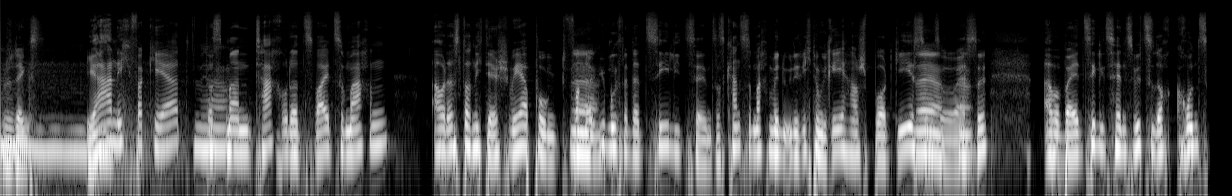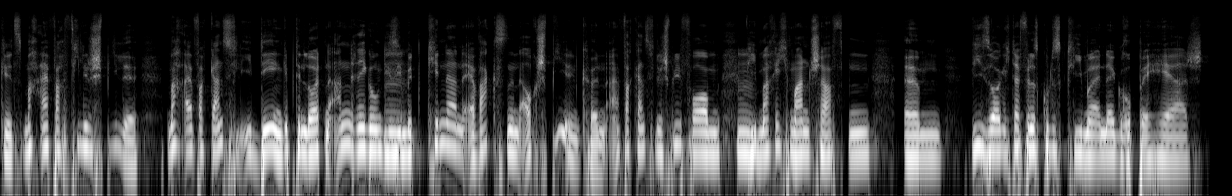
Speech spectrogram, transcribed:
Wo du denkst, ja, nicht verkehrt, Ja. das mal einen Tag oder zwei zu machen, aber das ist doch nicht der Schwerpunkt von Ja. der Übungsleiter C-Lizenz. Das kannst du machen, wenn du in Richtung Reha-Sport gehst Ja, und so, weißt du? Aber bei der C-Lizenz willst du doch Grundskills. Mach einfach viele Spiele. Mach einfach ganz viele Ideen. Gib den Leuten Anregungen, die Mhm. sie mit Kindern, Erwachsenen auch spielen können. Einfach ganz viele Spielformen. Mhm. Wie mache ich Mannschaften? Ähm, wie sorge ich dafür, dass gutes Klima in der Gruppe herrscht?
